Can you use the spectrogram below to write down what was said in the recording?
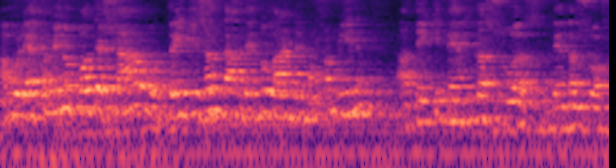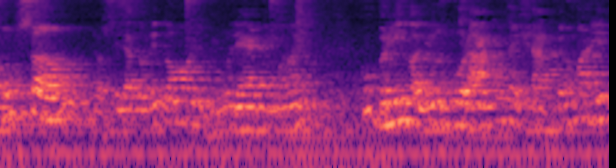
A mulher também não pode deixar o trem desandar dentro do lar, dentro da família. Ela tem que dentro das suas, dentro da sua função, de auxiliador idôneo, de mulher, de mãe, cobrindo ali os buracos deixados pelo marido,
